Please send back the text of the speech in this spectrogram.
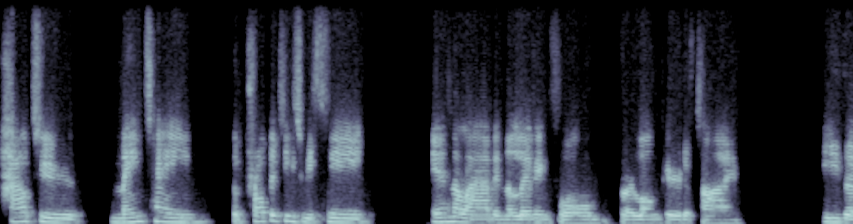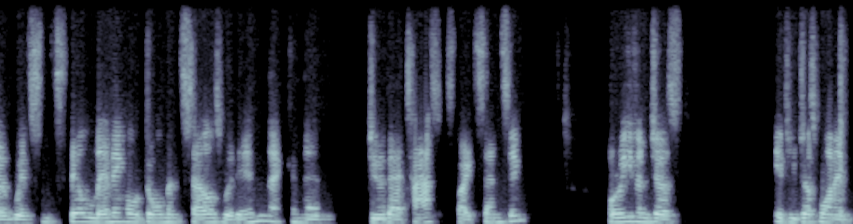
how to maintain the properties we see in the lab in the living form for a long period of time, either with still living or dormant cells within that can then do their tasks like sensing, or even just if you just want it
